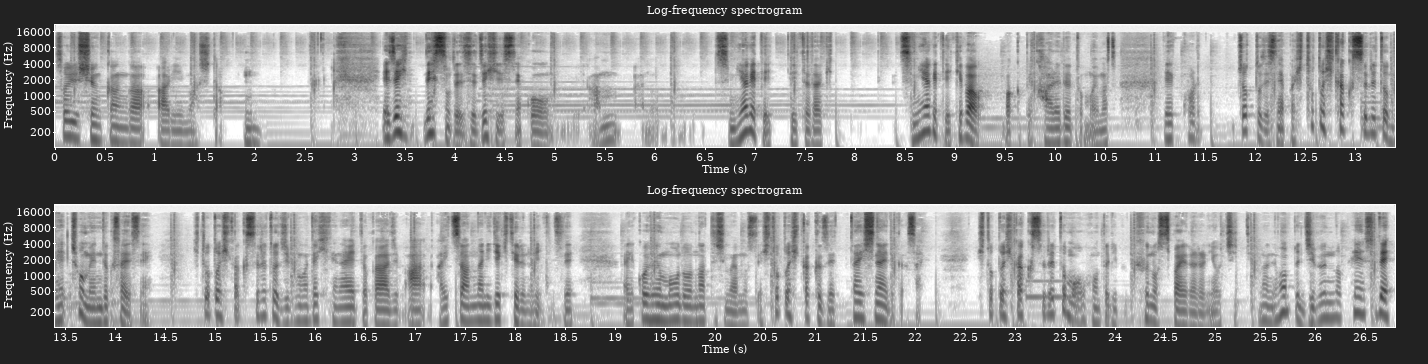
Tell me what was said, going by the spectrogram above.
そういう瞬間がありました。うん。えぜひ、ですのでですね、ぜひですね、こう、あんあの積み上げていっていただき、積み上げていけば、バックペ変われると思います。で、これ、ちょっとですね、やっぱ人と比較するとめ超めんどくさいですね。人と比較すると自分ができてないとか、ああいつあんなにできてるのにですね、えこういうモードになってしまいますので、人と比較絶対しないでください。人と比較するともう本当に負のスパイラルに陥っているので、本当に自分のペースで、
